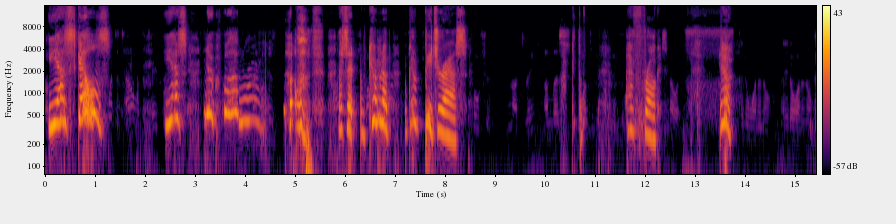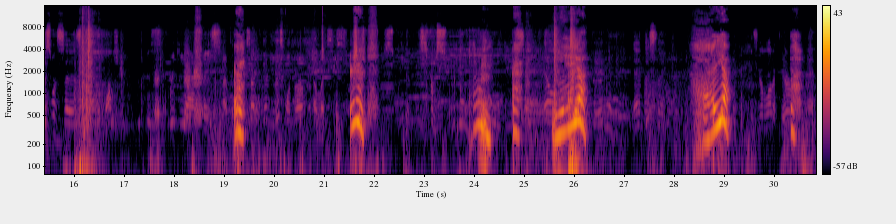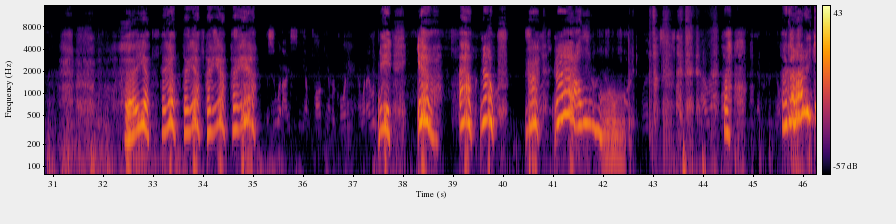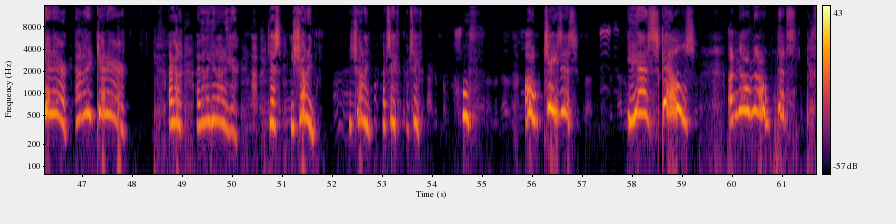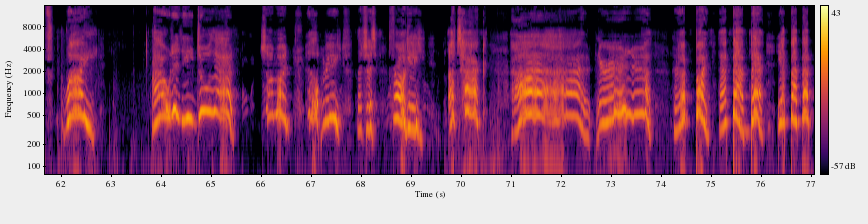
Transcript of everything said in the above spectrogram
He has skills. He has no. That's it. I'm coming up. I'm gonna beat your ass. Get the. I have a frog. Yeah. This one says, watch you with this freaky ass face. I'm Uh, really excited to get into this one, bro. Alexis. This is from Sweden? Yeah. And this thing, Uh, yeah. it's got a lot of hair. Uh, yeah. Uh, yeah. Uh, yeah. Uh, yeah. Uh, yeah. This is what I see. I'm talking, I'm recording, and when I look Yeah. Yeah. Ow! No! No! No! I got how did he get here? How did he get here? I gotta, I gotta get out of here. Yes, he's shouting. He's shouting. I'm safe. I'm safe. Oof. Oh Jesus! He has skills. Oh no, no, that's why. How did he do that? Someone help me! That's it, Froggy. Attack! Ah! Up.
